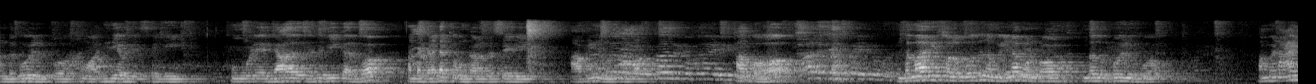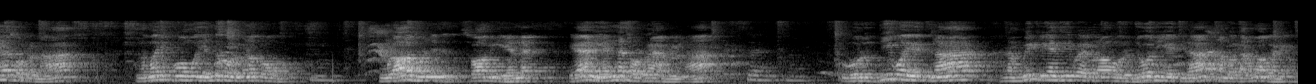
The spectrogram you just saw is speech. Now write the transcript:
அந்த கோவிலுக்கு போ அதிதேவதை சரி உங்களுடைய ஜாதகத்துக்கு வீக்காக இருக்கோ அந்த கட்டத்தை உண்டானது சரி அப்படின்னு நம்ம அப்போ இந்த மாதிரி சொல்லும்போது நம்ம என்ன பண்றோம்? இந்த கோயிலுக்கு போறோம். நம்ம நான் என்ன சொல்றேன்னா இந்த மாதிரி போகும்போது எந்த வேணா போவோம். உங்களால முடிஞ்சது. சுவாமிக்கு என்ன? ஏன் என்ன சொல்கிறேன் அப்படின்னா ஒரு தீபம் ஏற்றினா நம்ம வீட்டில் ஏன் தீபம் ஏற்றுறோம் ஒரு ஜோதி ஏற்றினா நம்ம கர்மா கழியும்.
